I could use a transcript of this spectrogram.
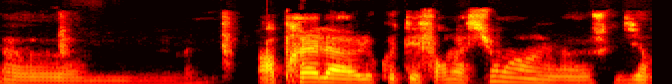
Euh, après, là, le côté formation, hein, je veux dire.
